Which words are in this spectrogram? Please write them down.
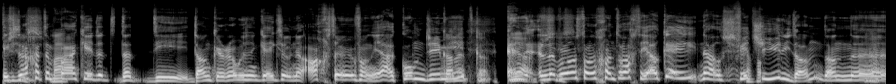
Ik zag het een Maar paar keer dat, dat die Duncan Robinson keek zo naar achter van ja, kom Jimmy. Kan het, kan, En ja, LeBron stond gewoon te wachten. Ja, oké, nou switchen jullie dan. Dan eh,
